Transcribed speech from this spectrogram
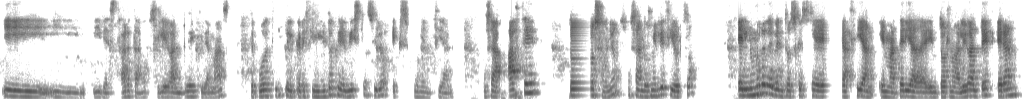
y, de startups y LegalTech y demás, te puedo decir que el crecimiento que he visto ha sido exponencial. O sea, hace dos años, o sea, en 2018, el número de eventos que se hacían en materia de en torno a Legal Tech eran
